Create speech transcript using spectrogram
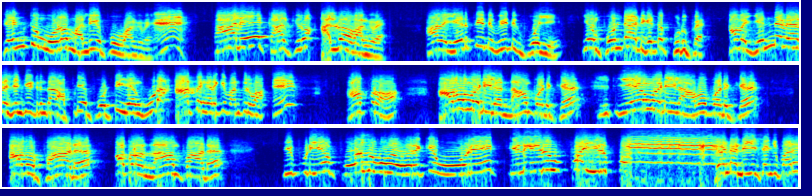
ரெண்டு மூலம் மல்லிகைப்பூ வாங்குவேன். காலே கால் கிலோ அல்வா வாங்குவேன். அதை எடுத்துட்டு வீட்டுக்கு போய் என் பொண்டாட்டி கிட்ட கொடுப்பேன். அவ என்ன வேலை செஞ்சுட்டு இருந்தா அப்படியே போட்டு என் கூட ஆத்தங்கரைக்கு வந்துருவான்? அப்புறம் அவ மடியில நான் படுக்க என் மடியில அவ படுக்க அவ பாட அப்புறம் நான் பாட இப்படியே பொழுது போற வரைக்கும் ஒரே கிளியிருப்பா இருப்பான் வேண்டாம் நீ செஞ்சு பாரு.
